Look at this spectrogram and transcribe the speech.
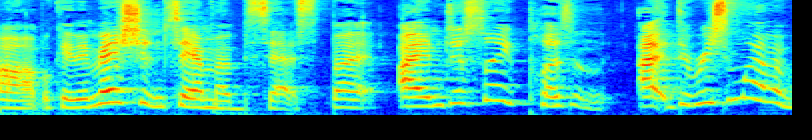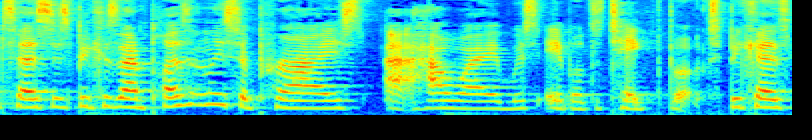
Um, okay, maybe I shouldn't say I'm obsessed, but I'm just like pleasantly. I, the reason why I'm obsessed is because I'm pleasantly surprised at how I was able to take the books. Because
